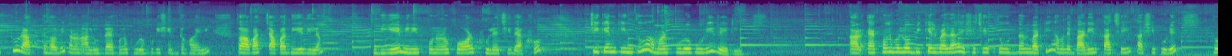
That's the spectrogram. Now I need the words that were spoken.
একটু রাখতে হবে, কারণ আলুটা এখনও পুরোপুরি সিদ্ধ হয়নি। তো আবার চাপা দিয়ে দিলাম। দিয়ে মিনিট পনেরো পর খুলেছি, দেখো। চিকেন কিন্তু আমার পুরোপুরি রেডি আর এখন হলো বিকেলবেলা এসেছে একটু উদ্যানবাটি আমাদের বাড়ির কাছেই কাশীপুরে। তো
